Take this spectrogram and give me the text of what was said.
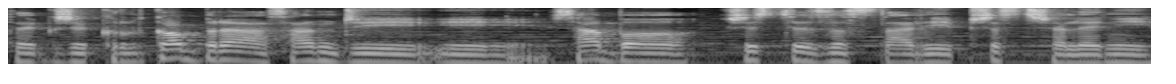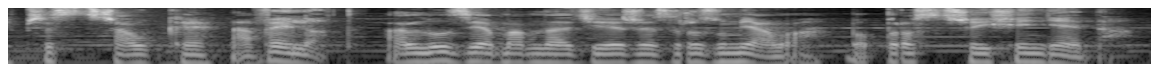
Także Król Kobra, Sanji i Sabo wszyscy zostali przestrzeleni przez strzałkę na wylot. Aluzja mam nadzieję, że zrozumiała, bo prostszej się nie da.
